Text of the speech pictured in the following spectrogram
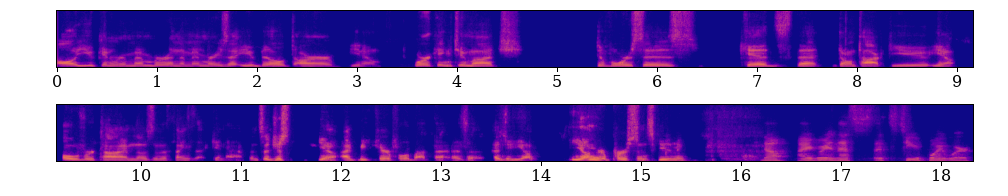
all you can remember and the memories that you built are you know working too much divorces, kids that don't talk to you, you know, over time, those are the things that can happen. So just, you know, I'd be careful about that as a, as a young, younger person, excuse me. No, I agree. And that's, that's to your point where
